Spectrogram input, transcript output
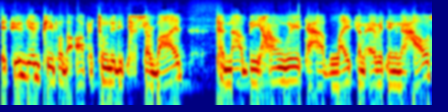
if you give people the opportunity to survive, to not be hungry, to have lights and everything in the house,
